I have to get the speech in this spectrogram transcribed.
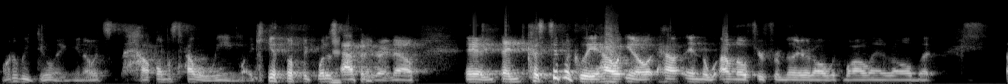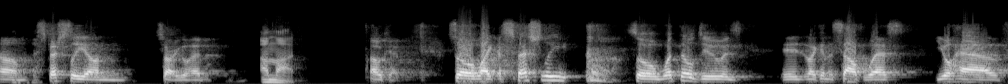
what are we doing? You know it's how, almost halloween. Like you know like what is happening right now? And and because typically how you know how in the i don't know if you're familiar at all with wildland at all but um, especially on sorry go ahead I'm not. Okay. So like especially so what they'll do is, is like in the southwest, you'll have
